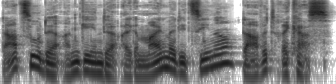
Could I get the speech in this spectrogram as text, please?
Dazu der angehende Allgemeinmediziner David Reckers.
